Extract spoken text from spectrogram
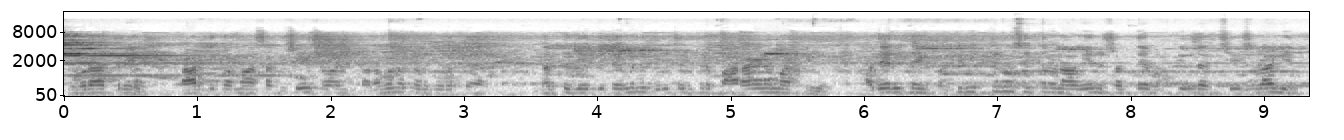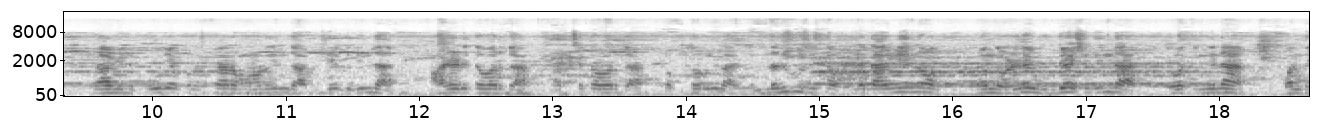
ಶಿವರಾತ್ರಿ, ಕಾರ್ತಿಕ ಮಾಸ ವಿಶೇಷವಾಗಿ ಪರವನ್ನು ತಂದುಕೊಡುತ್ತೆ ದತ್ತ ಜಯಂತಿ ಟೈಮಲ್ಲಿ ಗುರುಚರಿತ್ರೆ ಪಾರಾಯಣ ಮಾಡ್ತೀವಿ. ಅದೇ ರೀತಿಯಾಗಿ ಪ್ರತಿನಿತ್ಯನೂ ಸಹಿತ ನಾವೇನು ಶ್ರದ್ಧೆ, ಭಕ್ತಿಯಿಂದ ವಿಶೇಷವಾಗಿ ನಾವಿಲ್ಲಿ ಪೂಜೆ ಪುರಸ್ಕಾರ ಮಾಡೋದ್ರಿಂದ, ಅಭಿಷೇಕದಿಂದ ಆಡಳಿತ ವರ್ಗ ಅರ್ಚಕ ವರ್ಗ ಭಕ್ತರಿಂದ ಎಲ್ಲರಿಗೂ ಸಹಿತ ಒಳ್ಳೆಯದಾಗಲಿ ಅನ್ನೋ ಒಂದು ಒಳ್ಳೆಯ ಉದ್ದೇಶದಿಂದ ಇವತ್ತಿನ ದಿನ ಒಂದು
